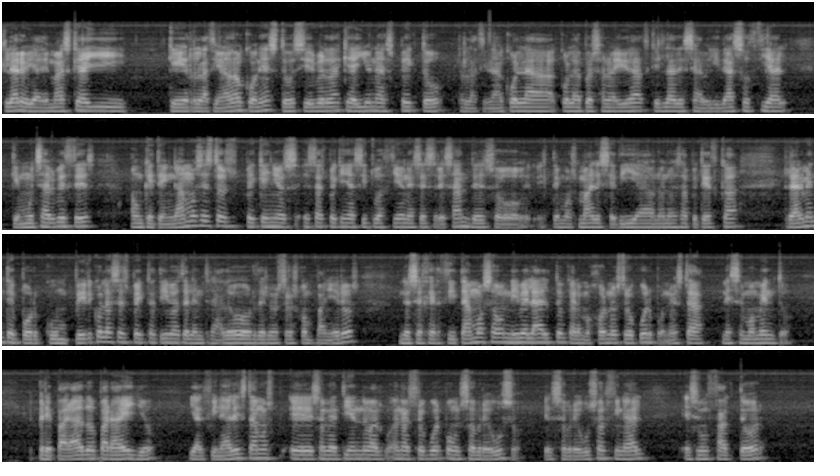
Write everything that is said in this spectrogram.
Claro, y además que hay que relacionado con esto, sí es verdad que hay un aspecto relacionado con la, con la personalidad, que es la deshabilidad social, que muchas veces, aunque tengamos estos pequeños, estas pequeñas situaciones estresantes o estemos mal ese día o no nos apetezca, realmente por cumplir con las expectativas del entrenador, de nuestros compañeros, nos ejercitamos a un nivel alto que a lo mejor nuestro cuerpo no está en ese momento preparado para ello y al final estamos eh, sometiendo a, nuestro cuerpo a un sobreuso. El sobreuso al final es un factor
